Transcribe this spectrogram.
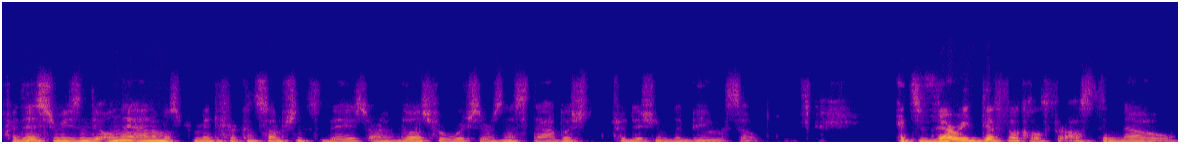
For this reason, the only animals permitted for consumption today are those for which there is an established tradition of them being so it's very difficult for us to know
